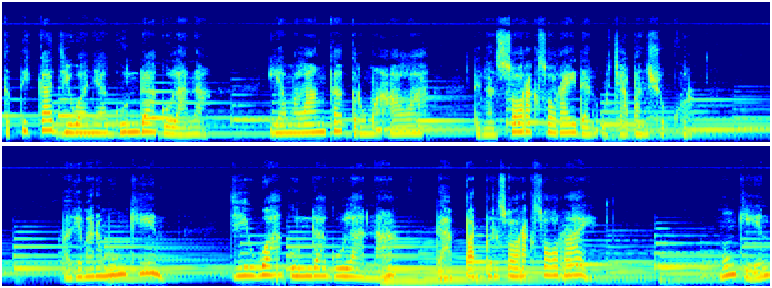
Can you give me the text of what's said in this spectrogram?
ketika jiwanya gundah gulana, ia melangkah ke rumah Allah dengan sorak-sorai dan ucapan syukur. Bagaimana mungkin jiwa gundah gulana dapat bersorak-sorai? Mungkin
